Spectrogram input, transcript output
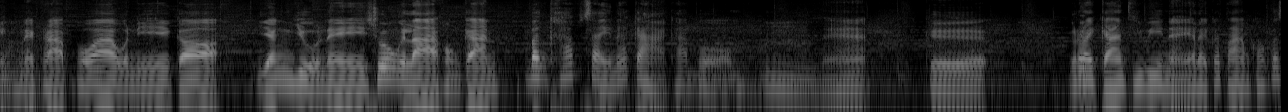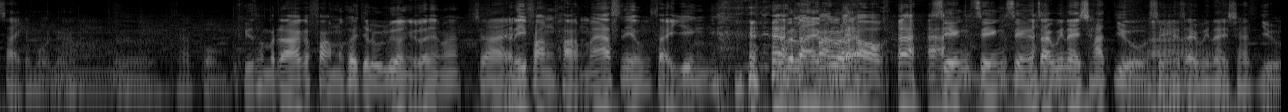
งนะครับ เพราะว่าวันนี้ก็ยังอยู่ในช่วงเวลาของการบังคับใส่หน้ากากครับผมอืมนะฮะคือ รายการทีวีไหนอะไรก็ตามเขาก็ใส่กันหมดเลยเนอะเออครับผม คือธรรมดาก็ฟังไม่ค่อยจะรู้เรื่องอยู่แล้วใช่ไหมใช่ อันนี้ฟังผ่านแมสนี่สงสัยยิ่ง ไม่เป็นไรฟัไม่งเป็นไรไม่ออก เสียงเสียงเสียงอาจารย์วินัยชัดอยู่อ่าเสียงอาจารย์วินัยชัดอยู่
